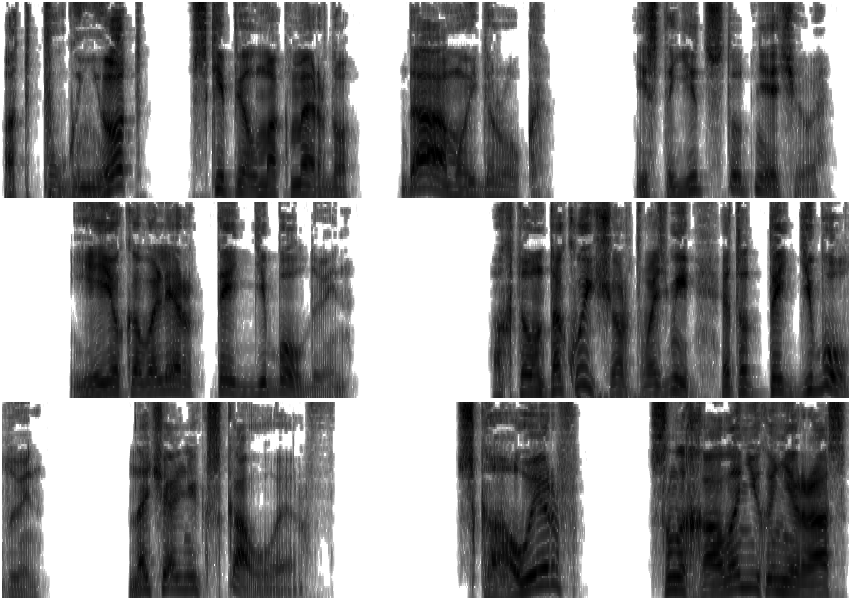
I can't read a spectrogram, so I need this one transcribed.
Отпугнет? — вскипел Макмердо. — Да, мой друг. И стыдиться тут нечего. Ее кавалер Тедди Болдуин. — А кто он такой, черт возьми, этот Тедди Болдуин? — Начальник Скауэров. — Скауэров? Слыхал о них и не раз,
